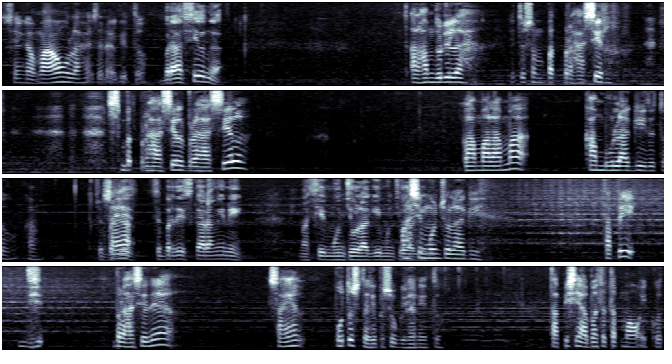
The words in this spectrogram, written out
saya nggak mau lah sudah gitu. Berhasil nggak? alhamdulillah itu sempat berhasil. Sempat berhasil berhasil lama-lama kambuh lagi itu tuh kang. Seperti, Saya- seperti sekarang ini, masih muncul lagi, muncul masih lagi. muncul lagi. Tapi di- berhasilnya saya putus dari pesugihan itu. Tapi si abah tetap mau ikut.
